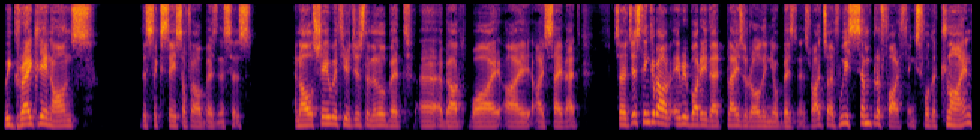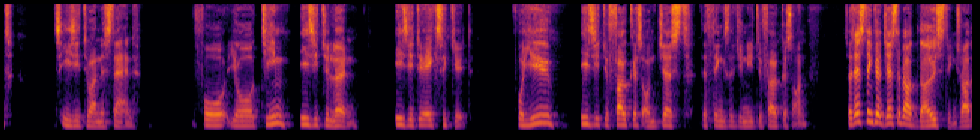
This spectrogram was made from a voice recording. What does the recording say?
we greatly enhance the success of our businesses and i'll share with you just a little bit uh, about why I, I say that. So just think about everybody that plays a role in your business right? So if we simplify things for the client it's easy to understand. For your team easy to learn easy to execute. For you easy to focus on just the things that you need to focus on. So just think of just about those things, right?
